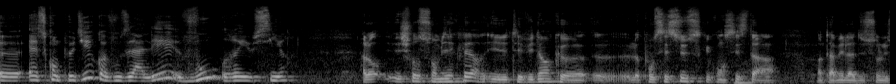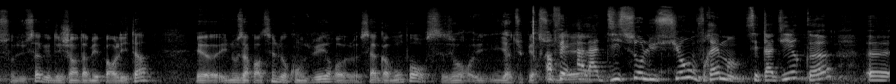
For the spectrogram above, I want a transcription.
est-ce qu'on peut dire que vous allez, vous, réussir? Alors, les choses sont bien claires. Il est évident que le processus qui consiste à entamer la dissolution du SAG est déjà entamé par l'État. Euh, il nous appartient de conduire euh, le SAG à bon port. Il y a du personnel. En fait, à la dissolution, vraiment. C'est-à-dire que euh,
